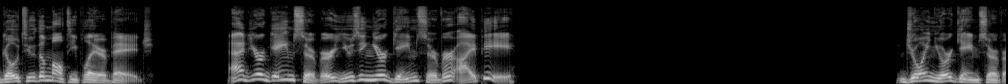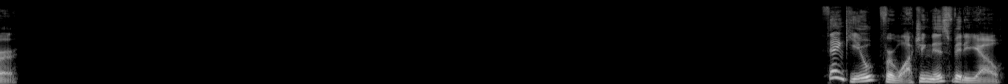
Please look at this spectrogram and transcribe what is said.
Go to the multiplayer page. Add your game server using your game server IP. Join your game server. Thank you for watching this video.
